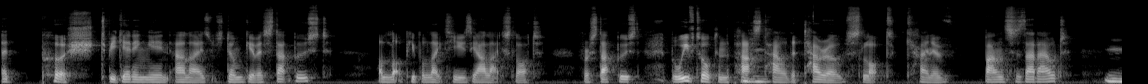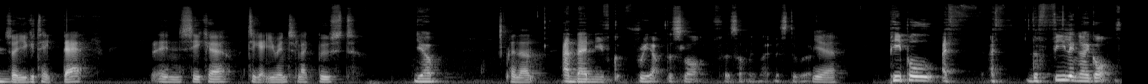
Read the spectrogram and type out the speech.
a push to be getting in allies which don't give a stat boost. A lot of people like to use the ally slot for a stat boost, but we've talked in the past Mm-hmm. how the tarot slot kind of balances that out. Mm. So you could take death in seeker to get your intellect boost, Yep. and then And then you've got free up the slot for something like Mr. Rook. yeah, people I, I th- the feeling i got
